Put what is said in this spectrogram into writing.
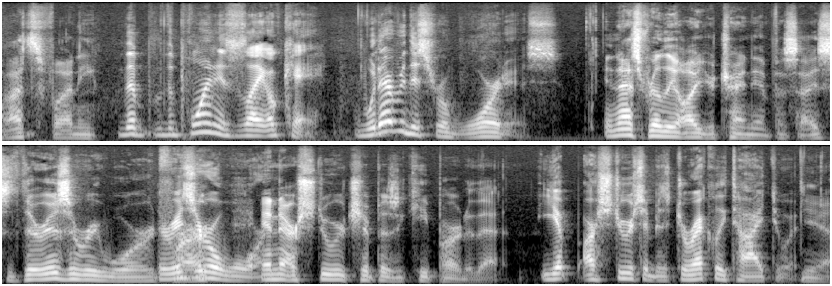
oh, That's funny. the the point is like, okay, whatever this reward is, And that's really all you're trying to emphasize is there is a reward. There is a reward. and our stewardship is a key part of that. yep, our stewardship is directly tied to it, Yeah.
